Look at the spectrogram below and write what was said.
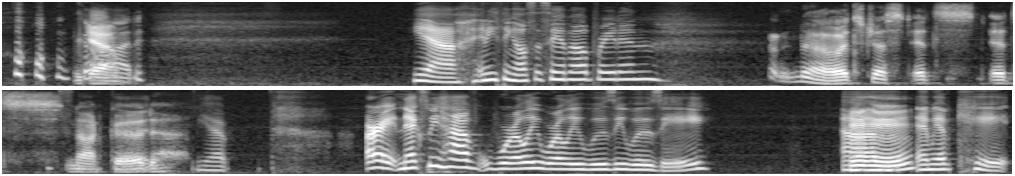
oh Yeah. God. Yeah. Anything else to say about Bradon? no, it's just it's it's, It's not good. Yep. All right. Next we have Whirly Whirly Woozy Woozy, um, Mhm. and we have Kate.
